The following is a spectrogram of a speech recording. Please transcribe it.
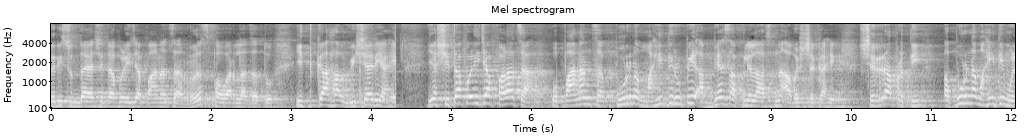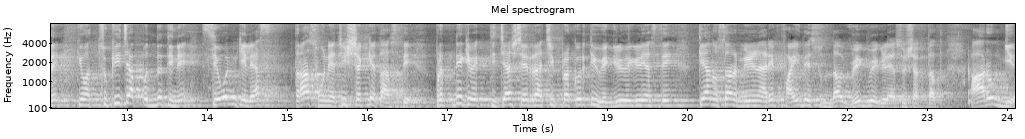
तरीसुद्धा या सीताफळीच्या पानाचा रस फवारला जातो. इतका हा विषारी आहे. या सीताफळीच्या फळाचा व पानांचा पूर्ण माहितीरूपी अभ्यास आपल्याला असणं आवश्यक आहे. शरीराप्रती अपूर्ण माहितीमुळे किंवा चुकीच्या पद्धतीने सेवन केल्यास त्रास होण्याची शक्यता असते. प्रत्येक व्यक्तीच्या शरीराची प्रकृती वेगळी वेगळी असते. त्यानुसार मिळणारे फायदे सुद्धा वेगवेगळे असू शकतात. आरोग्य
